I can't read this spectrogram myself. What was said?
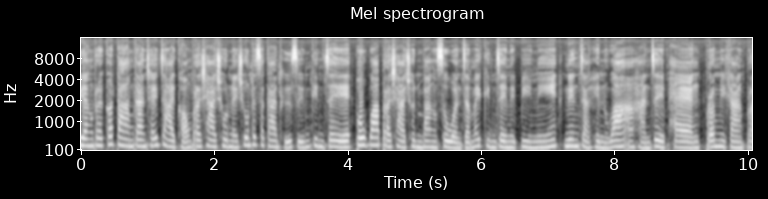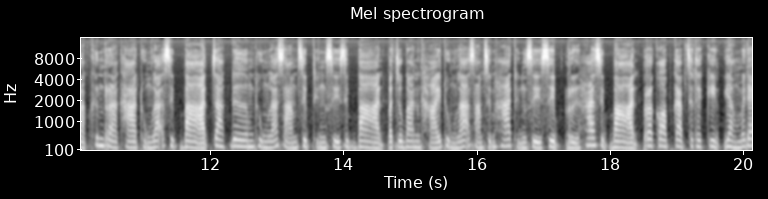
อย่างไรก็ตามการใช้จ่ายของประชาชนในช่วงเทศกาลถือศีลกินเจ พบว่าประชาชนบางส่วนจะไม่กินเจในปีนี้ เนื่องจากเห็นว่าอาหารเจแพง เพราะมีการปรับขึ้นราคาถุงละ 10 บาท จากเดิมถุงละ 30-40 บาท ปัจจุบันขายถุงละ 35-40 หรือ50 บาท ประกอบกับเศรษฐกิจยังไม่ได้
